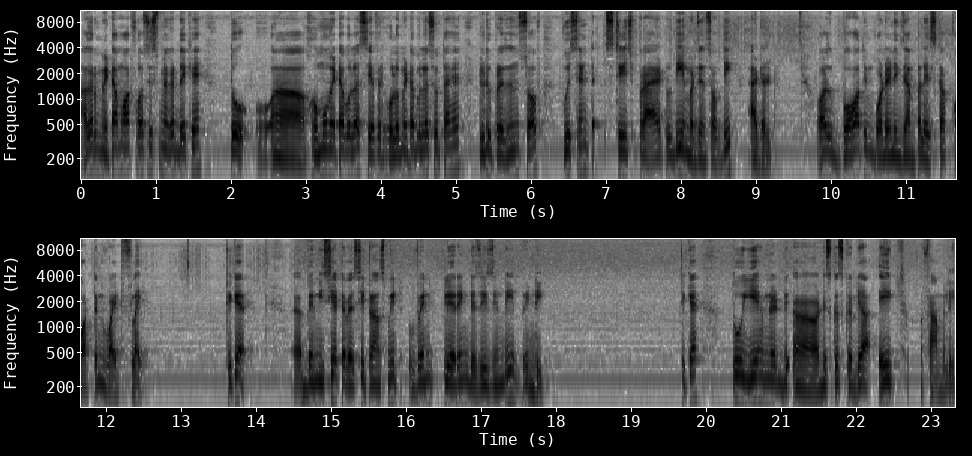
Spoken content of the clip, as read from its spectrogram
अगर मेटामॉर्फोसिस में अगर देखें तो होमोमेटाबोलस या फिर होलोमेटाबोलस होता है due to presence of quiescent stage prior to the emergence of the adult और बहुत इंपॉर्टेंट एग्ज़ाम्पल है इसका कॉटन वाइट फ्लाई ठीक है? Bemisia tabaci transmit vein clearing disease in the bhindi. ठीक है? तो ये हमने डिस्कस कर लिया एट्थ फैमिली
